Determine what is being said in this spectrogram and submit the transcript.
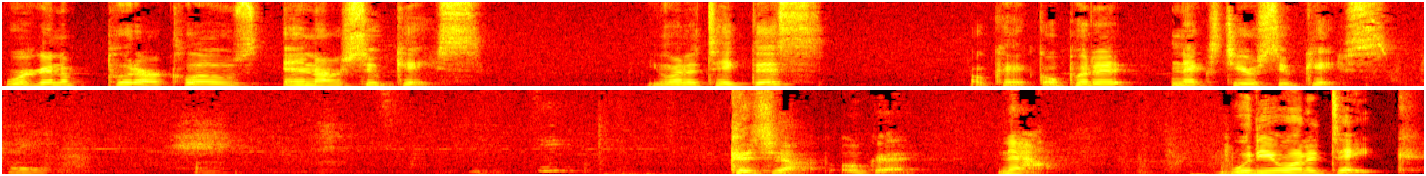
We're going to put our clothes in our suitcase. You want to take this? Okay, go put it next to your suitcase. Okay. Good job. Okay. Now, what do you want to take?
